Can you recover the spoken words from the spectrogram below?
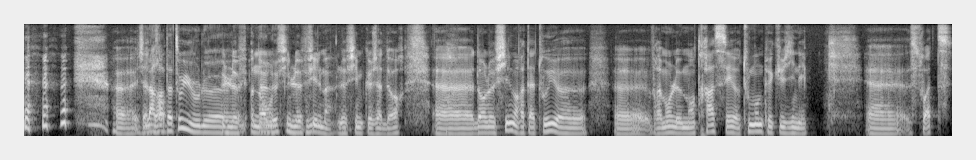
Euh, la ratatouille ou le, le, ah, non, le film le film, le film que j'adore. Euh, dans le film Ratatouille, vraiment le mantra c'est tout le monde peut cuisiner. Euh, soit,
